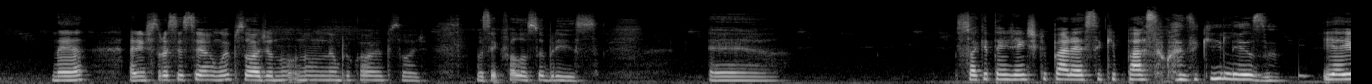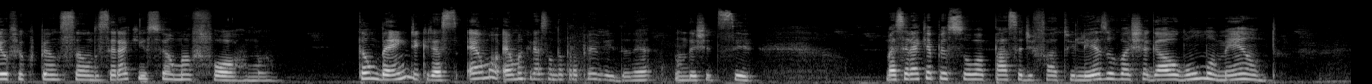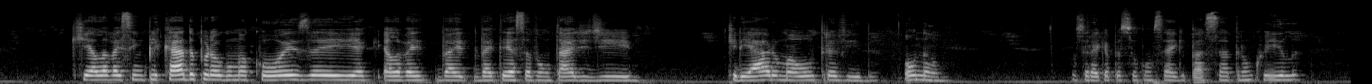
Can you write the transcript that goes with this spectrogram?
né? A gente trouxe esse um episódio, eu não, não lembro qual é o episódio. Você que falou sobre isso. É... Só que tem gente que parece que passa quase que ileso. E aí eu fico pensando, será que isso é uma forma também de criação? É uma, é uma criação da própria vida, né? Não deixa de ser. Mas será que a pessoa passa de fato ilesa ou vai chegar algum momento que ela vai ser implicada por alguma coisa e ela vai, vai, vai ter essa vontade de criar uma outra vida. Ou não? Ou será que a pessoa consegue passar tranquila?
